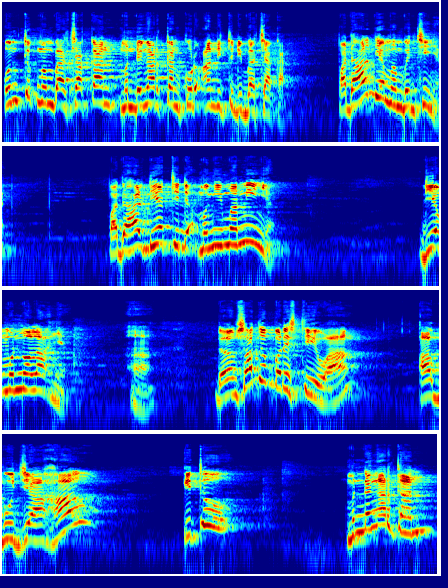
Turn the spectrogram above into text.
untuk membacakan, mendengarkan Quran itu dibacakan. Padahal dia membencinya. Padahal dia tidak mengimaninya. Dia menolaknya. Ha. Dalam satu peristiwa, Abu Jahal itu mendengarkan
